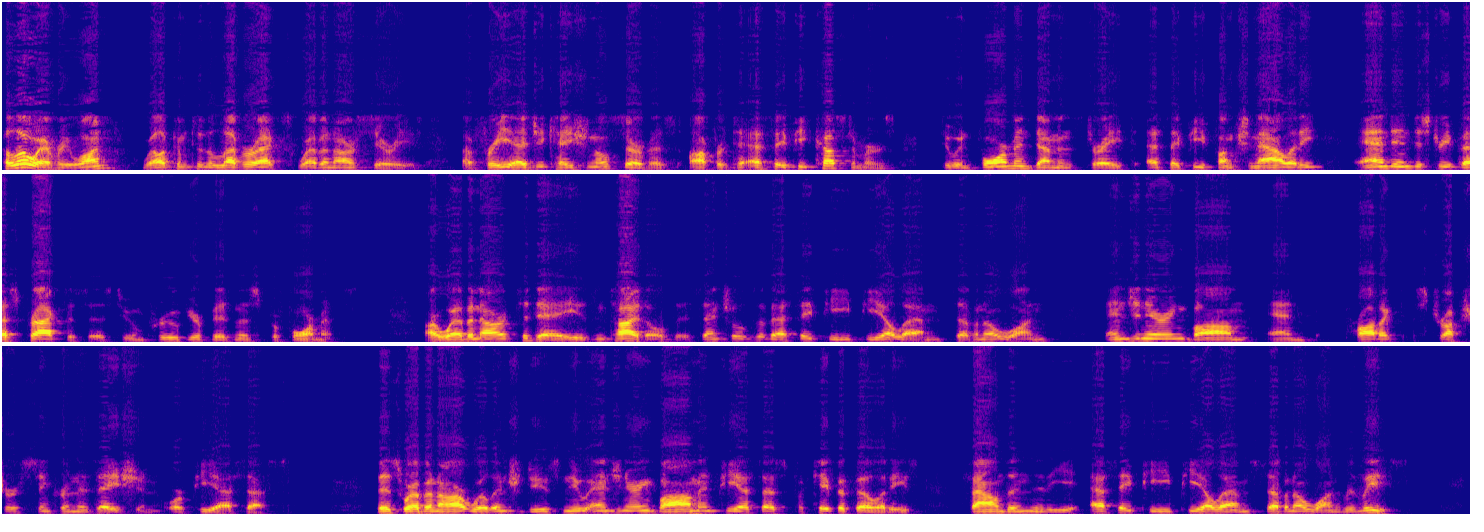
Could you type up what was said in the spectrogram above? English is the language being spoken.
Hello everyone. Welcome to the LeverX webinar series, a free educational service offered to SAP customers to inform and demonstrate SAP functionality and industry best practices to improve your business performance. Our webinar today is entitled Essentials of SAP PLM 701, Engineering BOM and Product Structure Synchronization, or PSS. This webinar will introduce new engineering BOM and PSS capabilities found in the SAP PLM 701 release.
